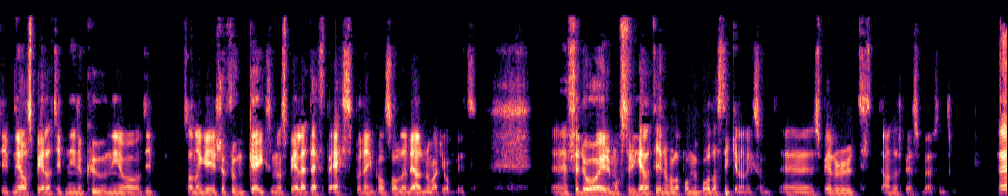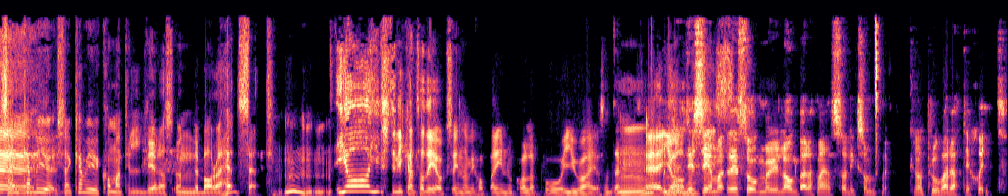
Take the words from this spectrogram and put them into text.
typ när jag spelar typ Nino Kuni och typ sådana grejer så funkar det liksom att spela ett FPS på den konsolen. Det hade nog varit jobbigt. Eh, för då är det, måste du hela tiden hålla på med båda stickorna. Liksom. Eh, spelar du ett andra spel så behövs det inte. Sen kan, vi Eh, ju, sen kan vi ju komma till deras underbara headset. Mm. Ja, just det. Vi kan ta det också innan vi hoppar in och kollar på UI och sånt där. Mm. Eh, ja, det, precis. ser man, det såg man ju långt där att man ens har liksom kunnat prova rätt i skit.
